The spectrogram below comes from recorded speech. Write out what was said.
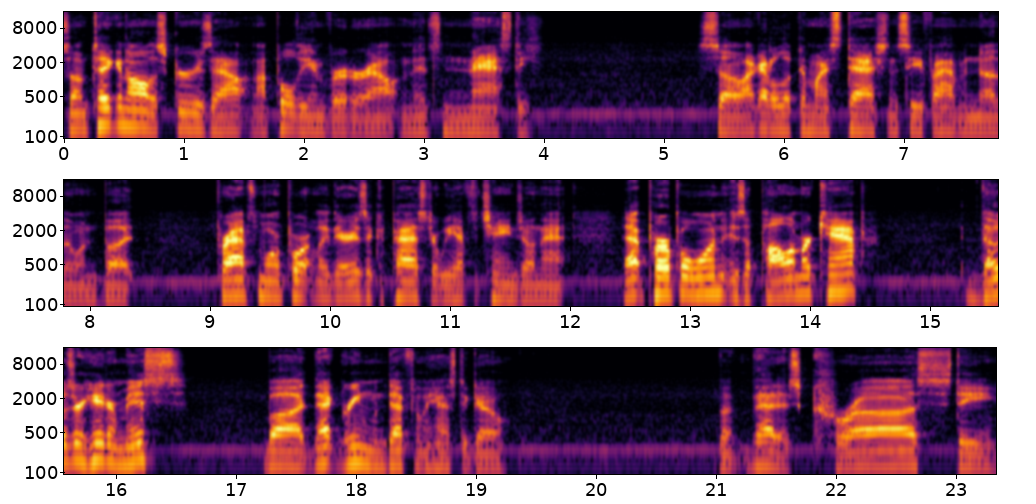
So I'm taking all the screws out and I pull the inverter out and it's nasty. So I got to look in my stash and see if I have another one, but perhaps more importantly, there is a capacitor we have to change on that. That purple one is a polymer cap. Those are hit or miss, but that green one definitely has to go. But that is crusty.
